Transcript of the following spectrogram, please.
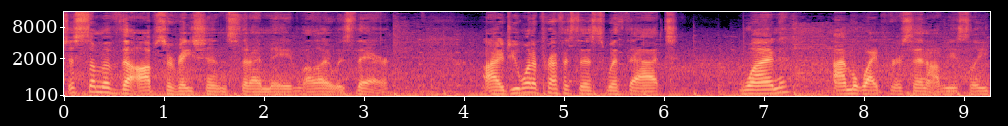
just some of the observations that I made while I was there. I do want to preface this with that one, I'm a white person, obviously.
